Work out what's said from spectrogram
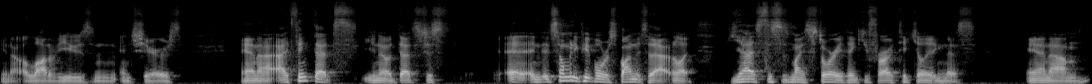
you know a lot of views and, and shares. And I, I, think that's you know that's just and, and so many people responded to that. And like yes this is my story. Thank you for articulating this. And um,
